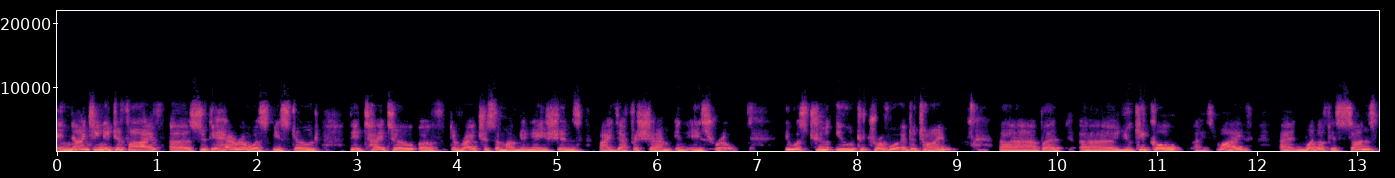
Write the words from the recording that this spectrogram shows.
In 1985, uh, Sugihara was bestowed the title of the Righteous Among the Nations by Yad in Israel. He was too ill to travel at the time, uh, but uh, Yukiko, his wife, and one of his sons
